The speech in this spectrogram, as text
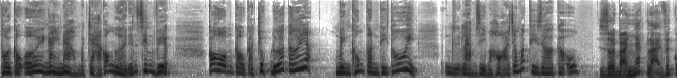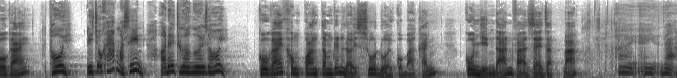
Thôi cậu ơi, ngày nào mà chả có người đến xin việc. Có hôm cậu cả chục đứa tới á. Mình không cần thì thôi. Làm gì mà hỏi cho mất thì giờ cậu. Rồi bà nhắc lại với cô gái. Thôi, đi chỗ khác mà xin. Ở đây thừa người rồi. Cô gái không quan tâm đến lời xua đuổi của bà Khánh. Cô nhìn Đán và dè dặt đáp. À, dạ,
